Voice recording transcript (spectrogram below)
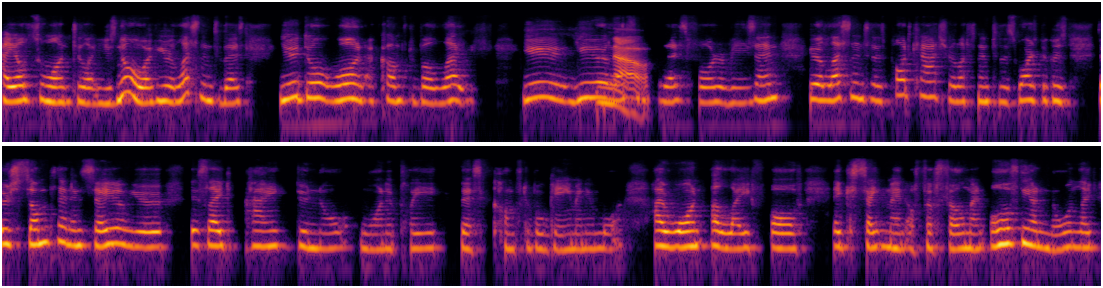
I also want to let you know if you're listening to this, you don't want a comfortable life. You you're no. listening to this for a reason. You're listening to this podcast, you're listening to this words because there's something inside of you that's like, I do not want to play this comfortable game anymore. I want a life of excitement, of fulfillment, of the unknown. Like,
